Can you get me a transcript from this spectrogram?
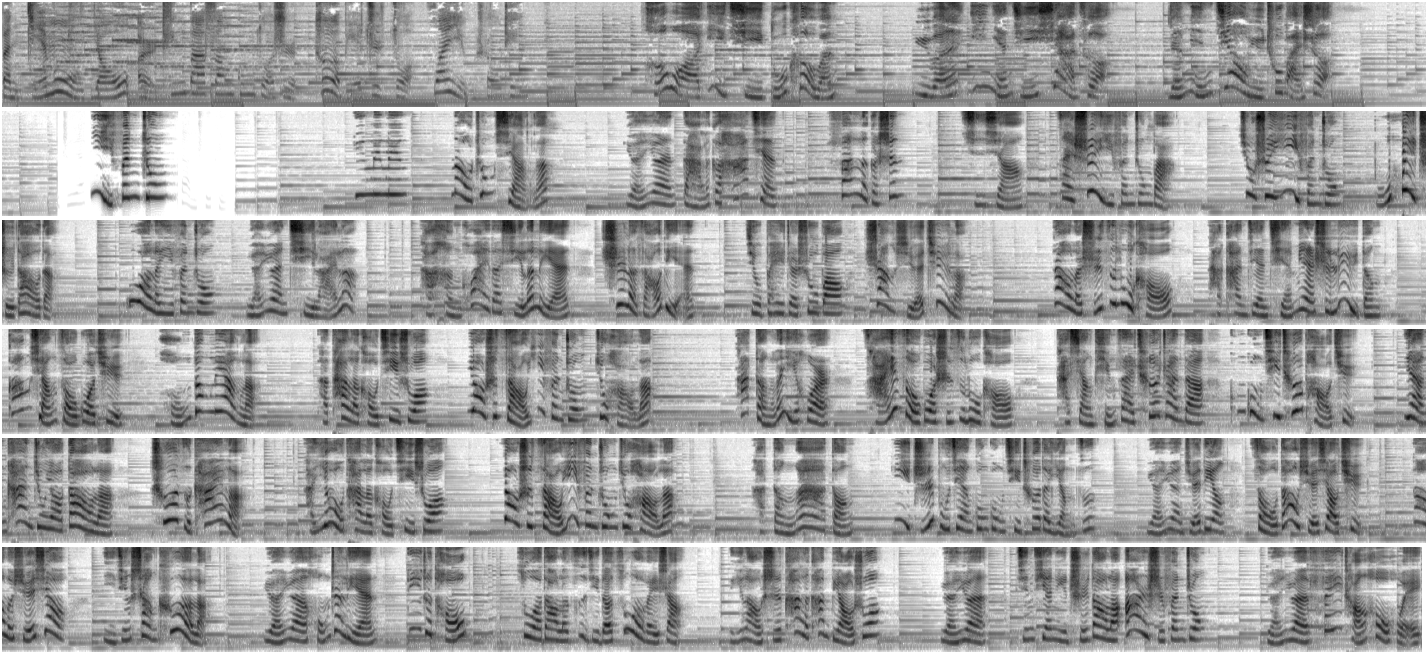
本节目由耳听八方工作室特别制作，欢迎收听。和我一起读课文，语文一年级下册，人民教育出版社。一分钟，叮铃铃，闹钟响了。圆圆打了个哈欠。翻了个身，心想：再睡一分钟吧，就睡一分钟，不会迟到的。过了一分钟，圆圆起来了，她很快的洗了脸，吃了早点，就背着书包上学去了。到了十字路口，她看见前面是绿灯，刚想走过去。红灯亮了，他叹了口气说：“要是早一分钟就好了。”他等了一会儿，才走过十字路口。他向停在车站的公共汽车跑去，眼看就要到了，车子开了。他又叹了口气说：“要是早一分钟就好了。”他等啊等。一直不见公共汽车的影子，圆圆决定走到学校去。到了学校，已经上课了。圆圆红着脸，低着头，坐到了自己的座位上。李老师看了看表，说：“圆圆，今天你迟到了二十分钟。”圆圆非常后悔。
